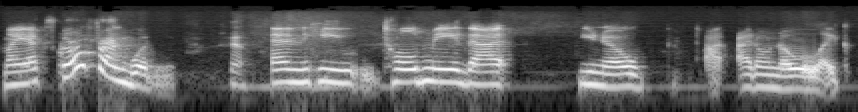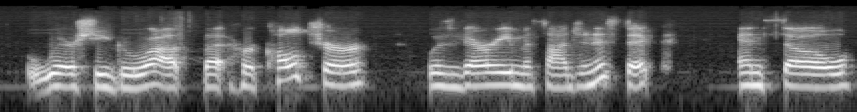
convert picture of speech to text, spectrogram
"My ex girlfriend wouldn't." Yeah. And he told me that you know I, I don't know like where she grew up, but her culture was very misogynistic, and so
